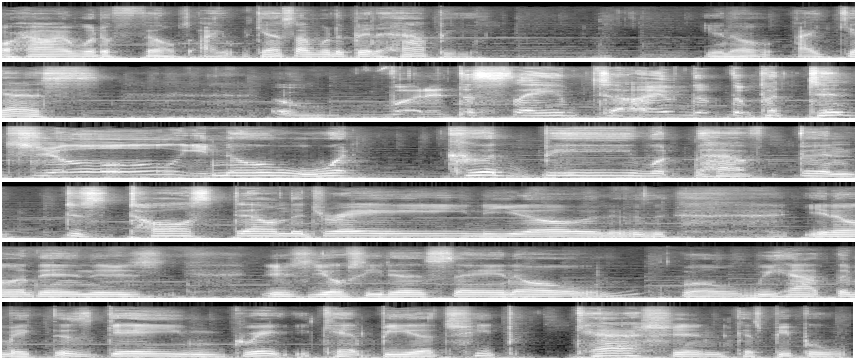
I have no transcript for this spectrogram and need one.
or how I would have felt. I guess I would have been happy. You know, I guess. But at the same time, the, the potential, you know, what could be would have been just tossed down the drain, you know. You know, then there's there's Yoshida saying, "Oh, well, we have to make this game great. It can't be a cheap cash in because people,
